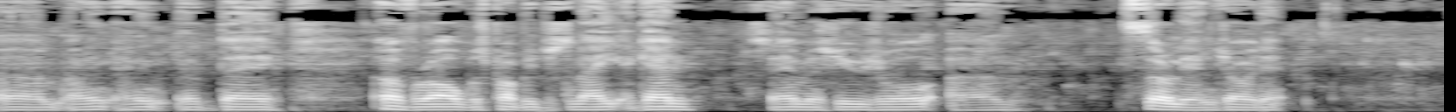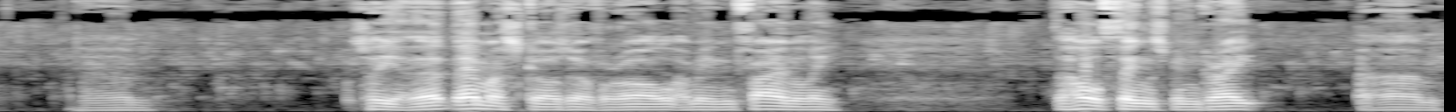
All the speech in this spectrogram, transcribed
Um, I think I think the day overall was probably just an eight again, same as usual. Um, thoroughly enjoyed it. Um, so yeah, they're, they're, my scores overall. I mean, finally, the whole thing's been great. Um,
